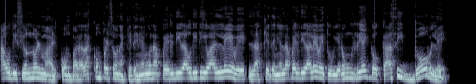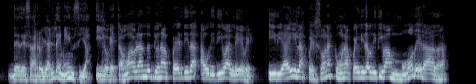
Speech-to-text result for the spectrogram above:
audición normal comparadas con personas que tenían una pérdida auditiva leve, las que tenían la pérdida leve tuvieron un riesgo casi doble de desarrollar demencia. Y lo que estamos hablando es de una pérdida auditiva leve. Y de ahí las personas con una pérdida auditiva moderada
